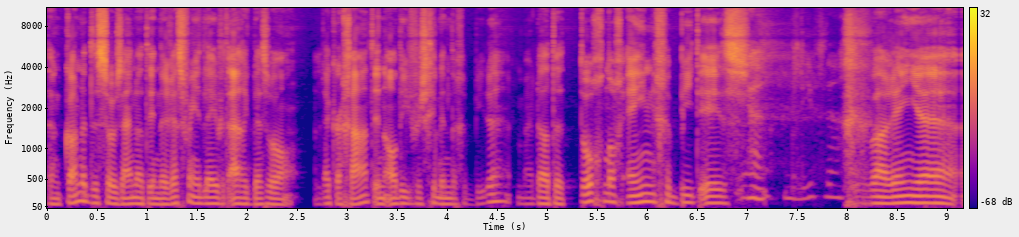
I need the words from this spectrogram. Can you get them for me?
dan kan het dus zo zijn dat in de rest van je leven het eigenlijk best wel lekker gaat in al die verschillende gebieden, maar dat het toch nog één gebied is ja, de liefde. waarin je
